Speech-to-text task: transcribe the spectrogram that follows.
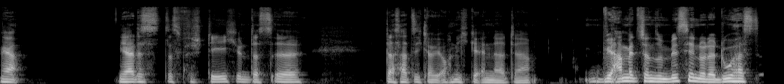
Ja. Ja, das, das verstehe ich und das, äh, das hat sich, glaube ich, auch nicht geändert, ja. Wir haben jetzt schon so ein bisschen, oder du hast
